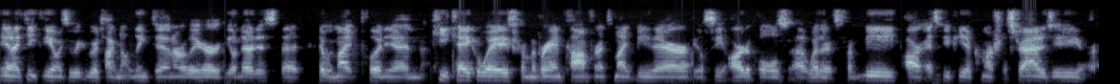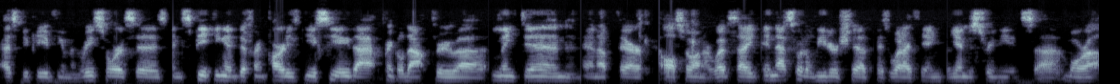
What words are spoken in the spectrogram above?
And I think, you know, as we were talking about LinkedIn earlier, you'll notice that, that we might put in key takeaways from a brand conference might be there. You'll see articles, uh, whether it's from me, our SVP of commercial strategy or SVP of human resources and speaking at different parties. You see that sprinkled out through uh, LinkedIn and up there also on our website. And that sort of leadership is what I think the industry needs uh, more of.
